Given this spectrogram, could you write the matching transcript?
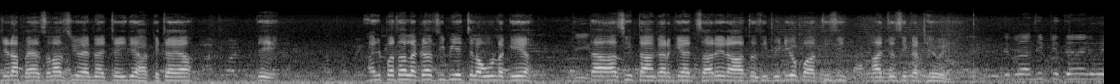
ਜਿਹੜਾ ਫੈਸਲਾ ਸੀ ਉਹ ਐਨਐਚਆਈ ਦੇ ਹੱਕ 'ਚ ਆਇਆ ਤੇ ਅੱਜ ਪਤਾ ਲੱਗਾ ਸੀ ਵੀ ਇਹ ਚਲਾਉਣ ਲੱਗੇ ਆ। ਤਾਂ ਅਸੀਂ ਤਾਂ ਕਰਕੇ ਅੱਜ ਸਾਰੇ ਰਾਤ ਅਸੀਂ ਵੀਡੀਓ ਪਾਤੀ ਸੀ ਅੱਜ ਅਸੀਂ ਇਕੱਠੇ ਹੋਏ। ਪ੍ਰਧਾਨ ਜੀ ਕਿਤੇ ਨਾ ਕਿਤੇ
